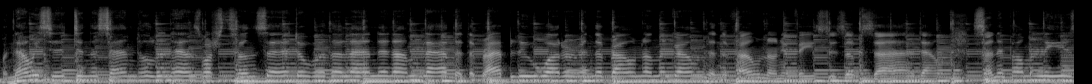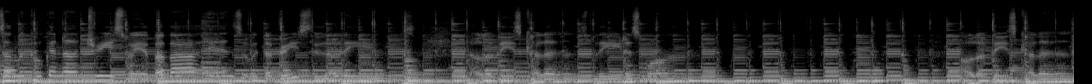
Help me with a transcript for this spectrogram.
Well, now we sit in the sand holding hands, watch the sunset over the land, and I'm glad that the bright blue water and the brown on the ground and the frown on your face is upside down. Palm and leaves on the coconut trees sway above our heads with the breeze through the leaves, and all of these colors bleed as one. Colors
